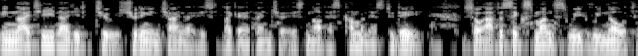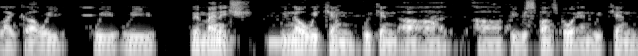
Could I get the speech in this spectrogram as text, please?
In 1992, shooting in China is like an adventure. It's not as common as today. So after six months, we we know like uh, we we we we manage. We know we can we can uh, uh, uh be responsible and we can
